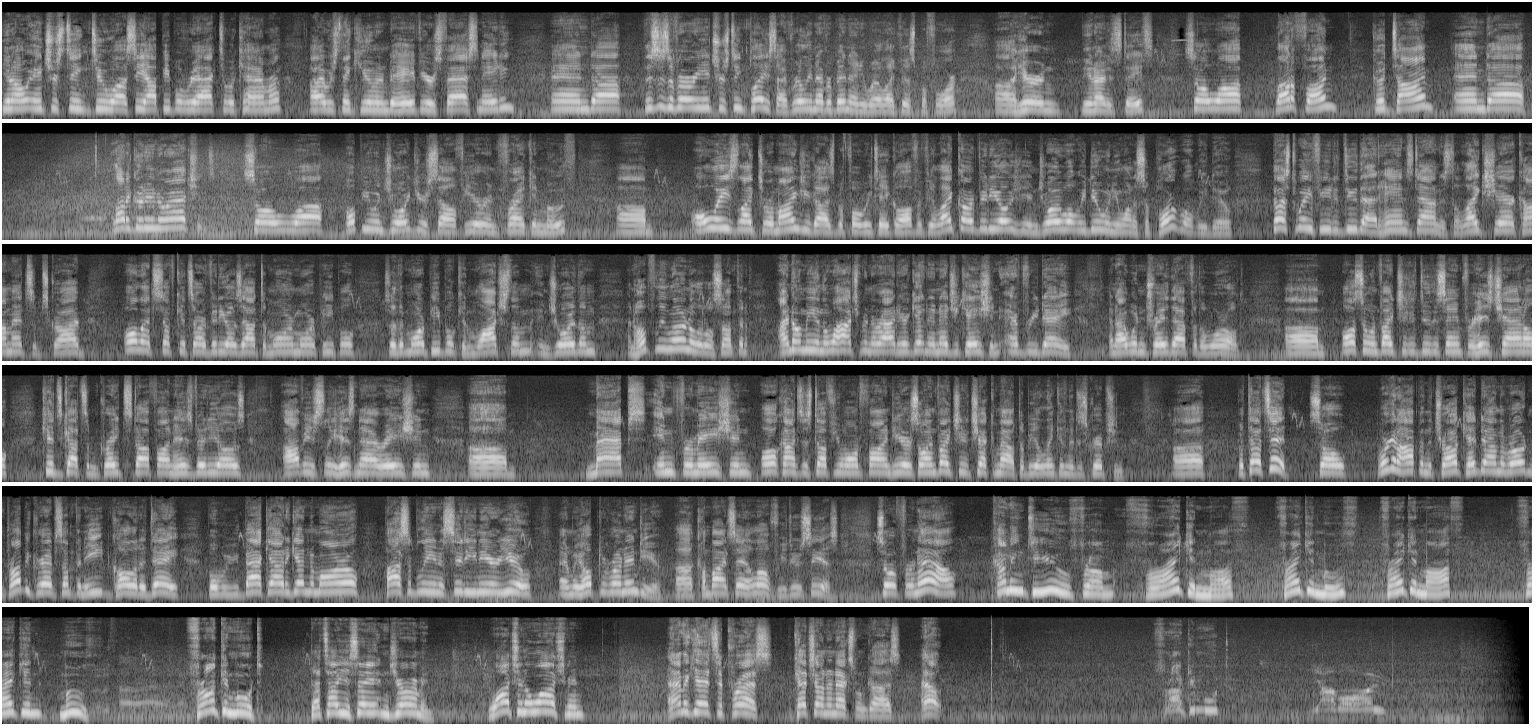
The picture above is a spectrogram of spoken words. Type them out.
you know, interesting to uh, see how people react to a camera. I always think human behavior is fascinating. And uh, this is a very interesting place. I've really never been anywhere like this before uh, here in the United States. So uh, a lot of fun, good time, and uh, a lot of good interactions. So uh, hope you enjoyed yourself here in Frankenmuth. Um, always like to remind you guys before we take off, if you like our videos, you enjoy what we do, and you want to support what we do, best way for you to do that, hands down, is to like, share, comment, subscribe. All that stuff gets our videos out to more and more people so that more people can watch them, enjoy them, and hopefully learn a little something. I know me and the Watchmen are out here getting an education every day, and I wouldn't trade that for the world. Um, also invite you to do the same for his channel. Kid's got some great stuff on his videos. Obviously his narration, um, maps, information, all kinds of stuff you won't find here. So I invite you to check him out. There'll be a link in the description. Uh, but that's it. So we're going to hop in the truck, head down the road, and probably grab something to eat and call it a day. But we'll be back out again tomorrow, possibly in a city near you, and we hope to run into you. Uh, come by and say hello if you do see us. So for now, coming to you from Frankenmuth, Frankenmuth, Frankenmoth, Frankenmuth, Frankenmuth. That's how you say it in German. Watching a Watchman. Amagansett Press. We'll catch you on the next one, guys. Out. Frankenmuth. Jawohl!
